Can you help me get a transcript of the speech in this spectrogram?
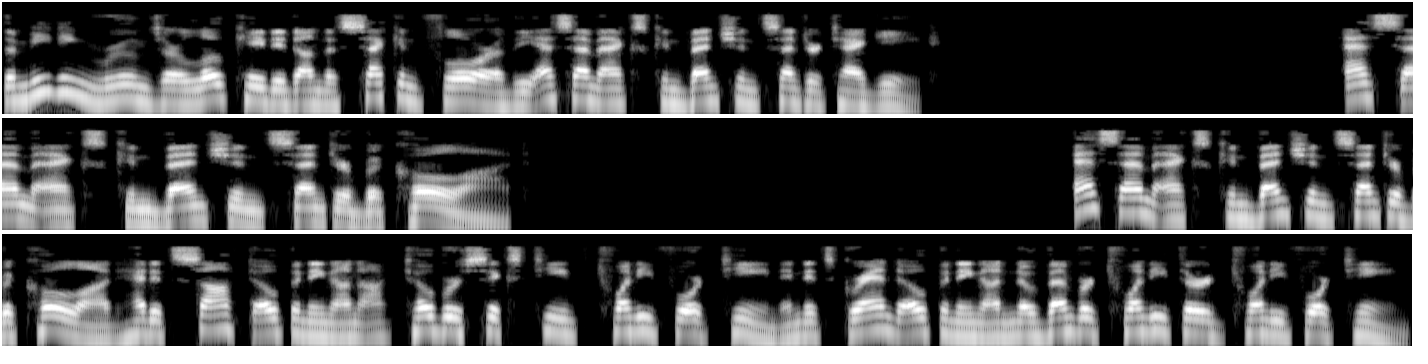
The meeting rooms are located on the second floor of the SMX Convention Center Taguig. SMX Convention Center Bacolod SMX Convention Center Bacolod had its soft opening on October 16, 2014 and its grand opening on November 23, 2014.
